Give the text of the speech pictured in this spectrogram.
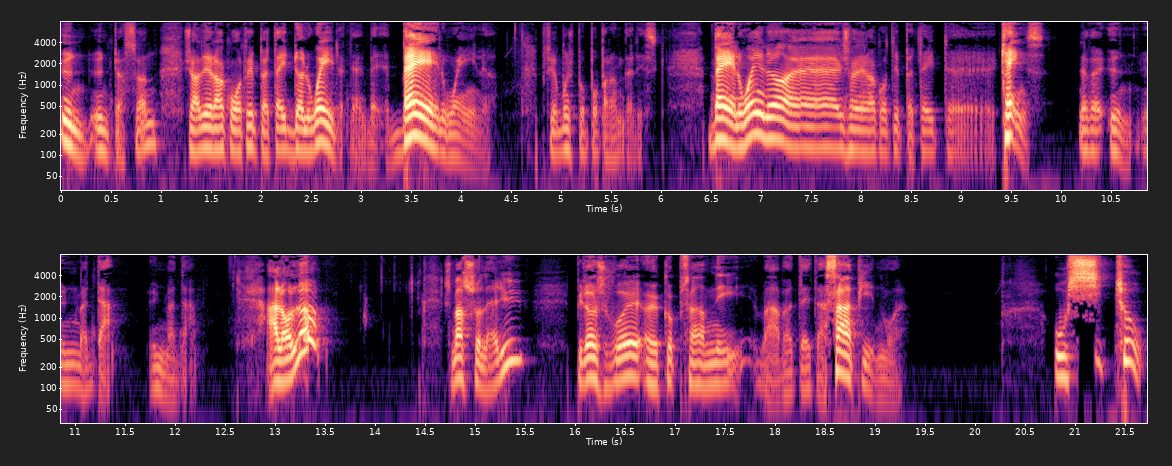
une, une personne. J'en ai rencontré peut-être de loin, là, ben, bien loin, là. Parce que moi, je ne peux pas prendre de risque. Bien loin, là, euh, j'en ai rencontré peut-être euh, 15. Il y avait une, une madame, une madame. Alors là, je marche sur la rue, puis là, je vois un couple s'en venir, ben, peut-être à 100 pieds de moi. Aussitôt,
